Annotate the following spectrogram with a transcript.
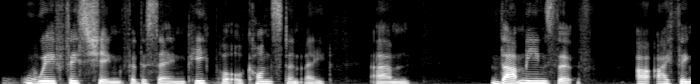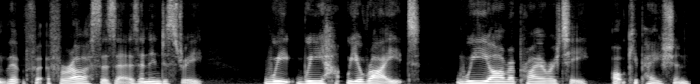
we're fishing for the same people constantly. Um, that means that I think that for, for us as, a, as an industry, we, we, we are right. We are a priority occupation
